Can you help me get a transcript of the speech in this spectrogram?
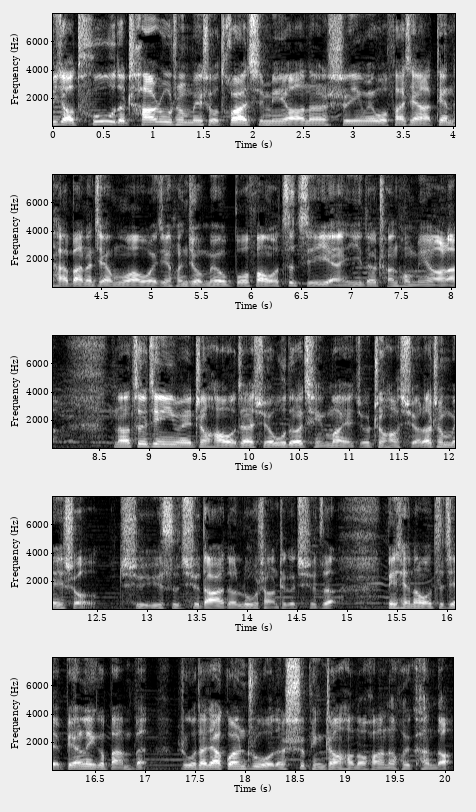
比较突兀的插入这么一首土耳其民谣呢，是因为我发现啊，电台版的节目啊，我已经很久没有播放我自己演绎的传统民谣了。那最近因为正好我在学乌德琴嘛，也就正好学了这么一首去于斯屈达尔的路上这个曲子，并且呢，我自己也编了一个版本。如果大家关注我的视频账号的话呢，会看到。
